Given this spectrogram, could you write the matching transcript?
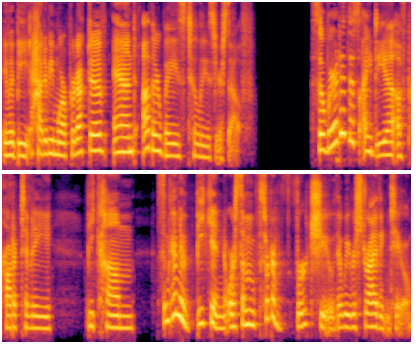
it would be How to Be More Productive and Other Ways to Lose Yourself. So, where did this idea of productivity become some kind of beacon or some sort of virtue that we were striving to?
